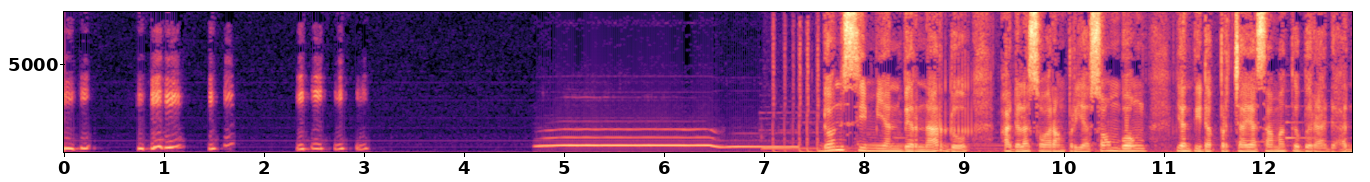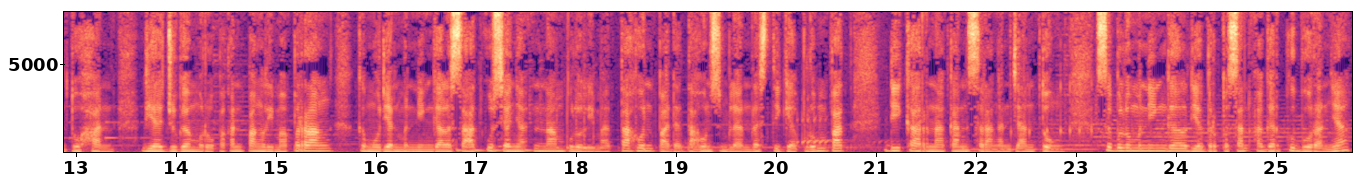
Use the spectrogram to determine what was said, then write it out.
Don Simeon Bernardo adalah seorang pria sombong yang tidak percaya sama keberadaan Tuhan. Dia juga merupakan panglima perang, kemudian meninggal saat usianya 65 tahun pada tahun 1934 dikarenakan serangan jantung. Sebelum meninggal, dia berpesan agar kuburannya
